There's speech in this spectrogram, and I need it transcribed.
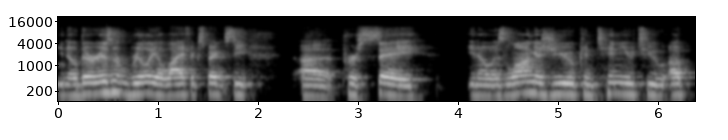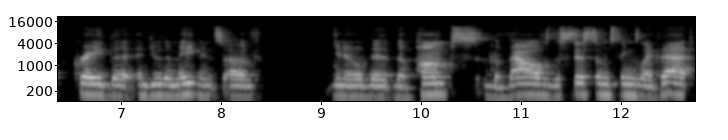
you know, there isn't really a life expectancy uh, per se. You know, as long as you continue to up upgrade the and do the maintenance of you know the the pumps the valves the systems things like that.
